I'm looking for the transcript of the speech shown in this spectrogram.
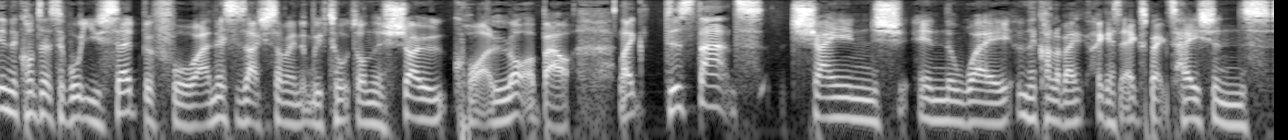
in the context of what you said before, and this is actually something that we've talked on the show quite a lot about. Like, does that change in the way, in the kind of, I guess, expectations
